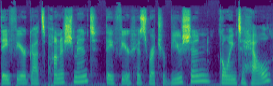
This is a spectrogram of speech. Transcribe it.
They fear God's punishment, they fear his retribution, going to hell,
